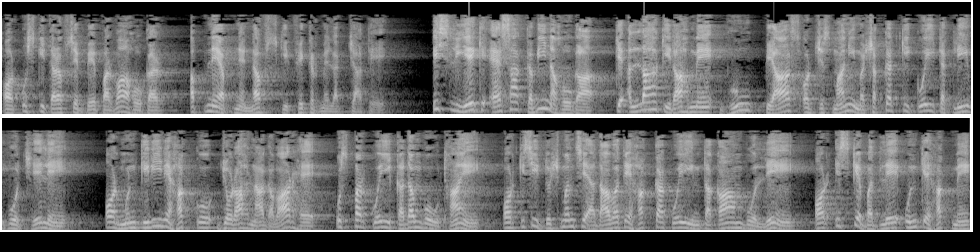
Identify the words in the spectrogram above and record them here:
اور اس کی طرف سے بے پرواہ ہو کر اپنے اپنے نفس کی فکر میں لگ جاتے۔ اس لیے کہ ایسا کبھی نہ ہوگا کہ اللہ کی راہ میں بھوک، پیاس اور جسمانی مشقت کی کوئی تکلیف وہ جھیلیں اور منکرین حق کو جو راہ ناگوار ہے، اس پر کوئی قدم وہ اٹھائیں اور کسی دشمن سے عداوت حق کا کوئی انتقام وہ لیں اور اس کے بدلے ان کے حق میں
